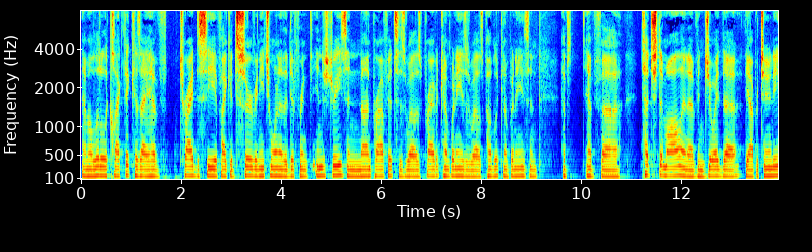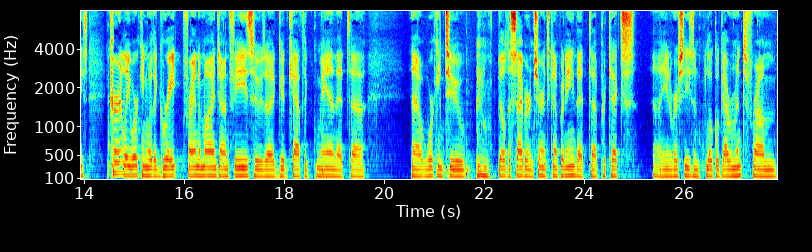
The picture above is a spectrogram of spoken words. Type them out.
I'm a little eclectic because I have tried to see if I could serve in each one of the different industries and nonprofits as well as private companies as well as public companies and have have uh, touched them all and I've enjoyed the the opportunities. Currently working with a great friend of mine, John Fees, who's a good Catholic man that uh, uh, working to build a cyber insurance company that uh, protects uh, universities and local governments from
